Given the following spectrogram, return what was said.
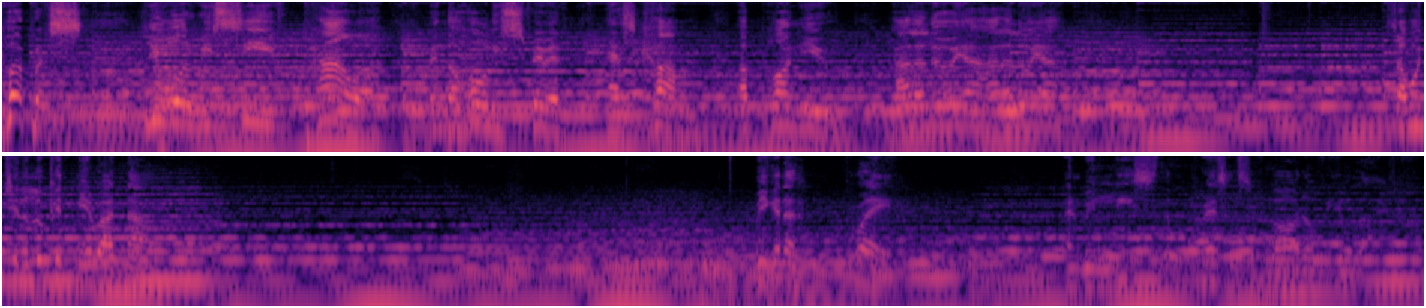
purpose. You will receive power when the Holy Spirit has come upon you. Hallelujah, hallelujah. So I want you to look at me right now. We're going to pray and release the presence of God over your life.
